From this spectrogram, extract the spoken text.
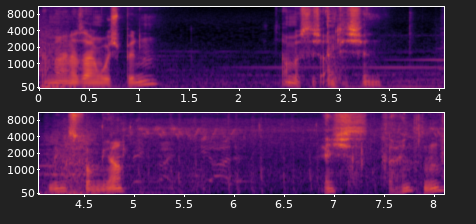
kann mir einer sagen, wo ich bin? Da müsste ich eigentlich hin. Links von mir. Echt? Da hinten?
